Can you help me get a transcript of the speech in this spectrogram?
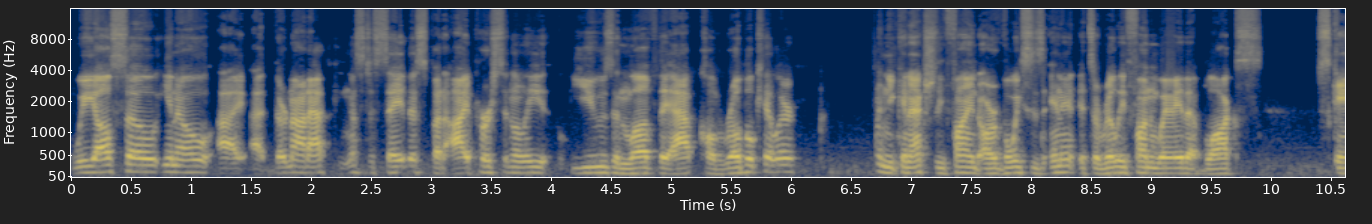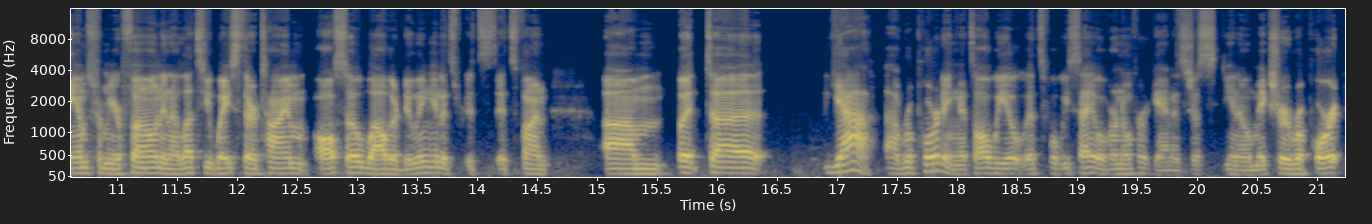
We also, you know, I, I, they're not asking us to say this, but I personally use and love the app called RoboKiller and you can actually find our voices in it. It's a really fun way that blocks scams from your phone and it lets you waste their time also while they're doing it. It's it's it's fun. Um, but uh, yeah, uh, reporting. That's all we. That's what we say over and over again. It's just you know make sure report.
